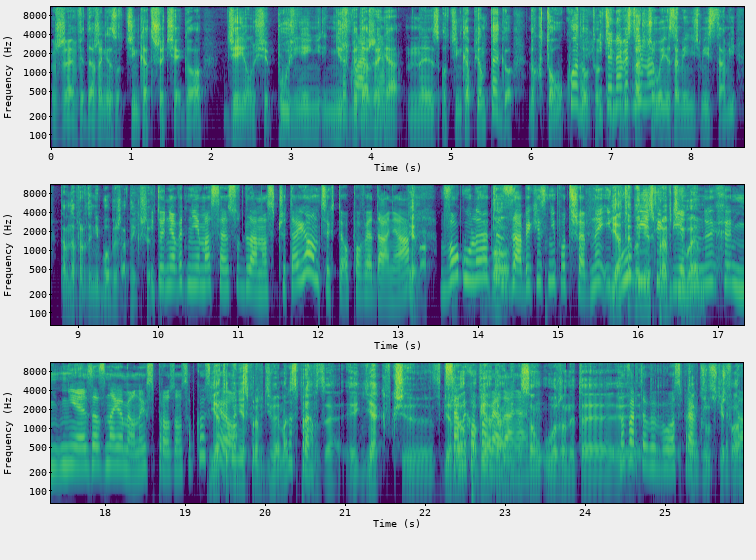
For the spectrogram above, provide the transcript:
że wydarzenia z odcinka trzeciego dzieją się później ni- niż Dokładnie. wydarzenia z odcinka piątego. No kto układał te I to odcinki? nawet nie ma- Wystarczyło je zamienić miejscami, tam naprawdę nie byłoby żadnej I krzywdy. to nawet nie ma sensu dla nas czytających te opowiadania. Nie ma. W ogóle Bo- ten zabieg jest niepotrzebny i Ja gubi tego nie tych sprawdziłem. biednych, niezaznajomionych z prozą Sapkowskiego. Ja tego nie sprawdziłem, ale sprawdzę, jak w, ksi- w samych opowiadań są ułożone te, No y, warto by było sprawdzić, krótkie czy formy.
